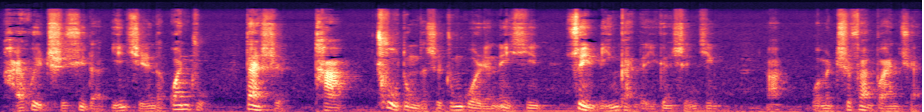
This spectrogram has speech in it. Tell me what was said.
还会持续的引起人的关注，但是它触动的是中国人内心最敏感的一根神经啊！我们吃饭不安全，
